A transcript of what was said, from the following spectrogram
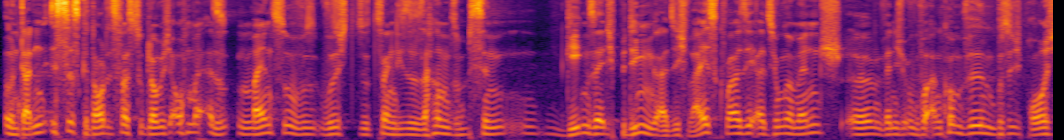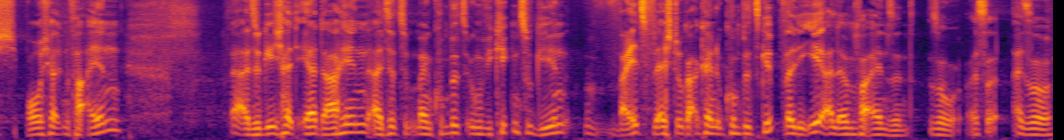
Und dann ist es genau das, was du, glaube ich, auch also meinst, so, wo sich sozusagen diese Sachen so ein bisschen gegenseitig bedingen. Also ich weiß quasi als junger Mensch, äh, wenn ich irgendwo ankommen will, muss ich, brauche ich, brauche ich halt einen Verein. Also gehe ich halt eher dahin, als jetzt mit meinen Kumpels irgendwie kicken zu gehen, weil es vielleicht doch gar keine Kumpels gibt, weil die eh alle im Verein sind. So, weißt du? Also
